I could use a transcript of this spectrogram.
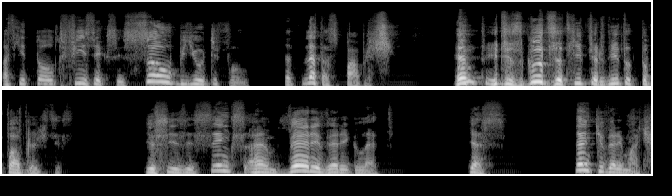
But he told physics is so beautiful that let us publish. And it is good that he permitted to publish this. You see these things, I am very, very glad. Yes. Thank you very much.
